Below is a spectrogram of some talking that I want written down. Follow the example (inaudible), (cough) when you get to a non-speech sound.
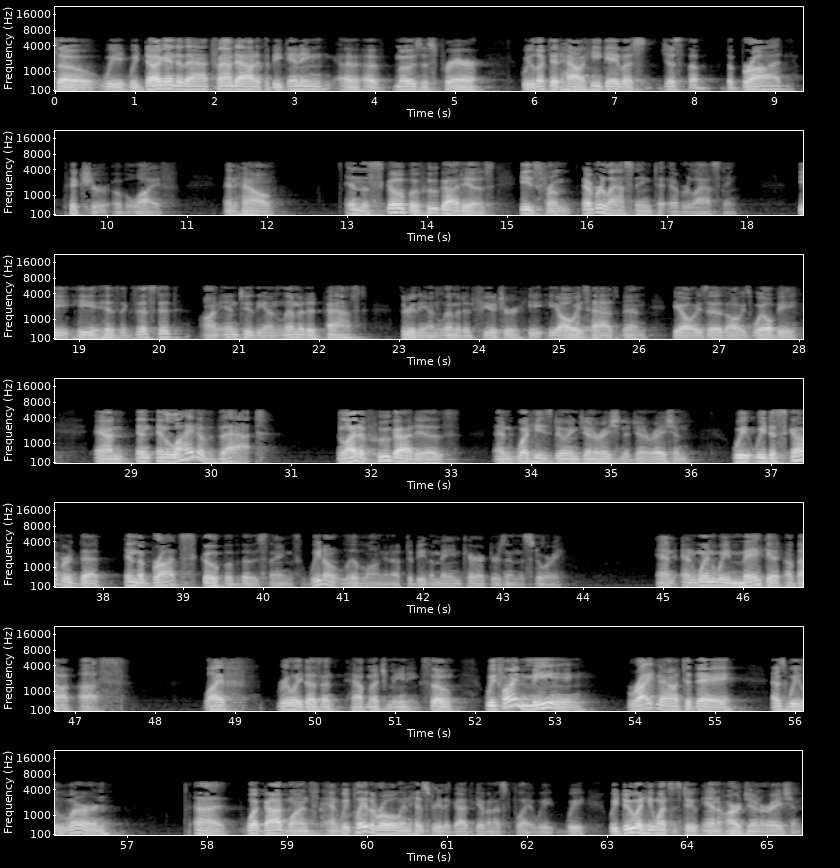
So we, we dug into that, found out at the beginning of, of Moses' prayer we looked at how he gave us just the, the broad picture of life and how, in the scope of who God is, he's from everlasting to everlasting. He, he has existed on into the unlimited past through the unlimited future. He, he always has been. He always is, always will be. And in, in light of that, in light of who God is and what he's doing generation to generation, we, we discovered that in the broad scope of those things, we don't live long enough to be the main characters in the story. And, and when we make it about us, life really doesn't have much meaning. So we find meaning right now, today, as we learn uh, what God wants, and we play the role in history that God's given us to play. We, we we do what He wants us to in our generation.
